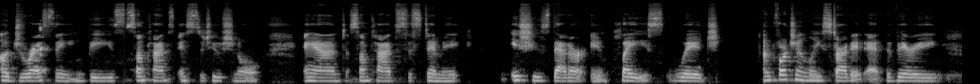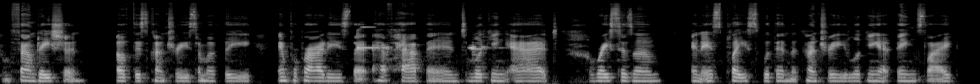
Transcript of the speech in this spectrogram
addressing these sometimes institutional and sometimes systemic issues that are in place, which unfortunately started at the very foundation of this country. Some of the improprieties that have happened, looking at racism and its place within the country, looking at things like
